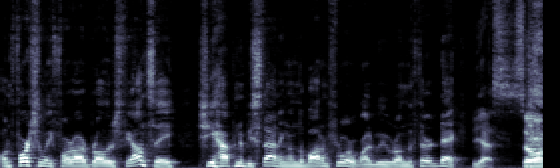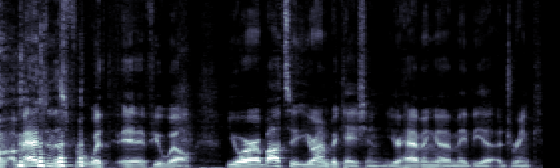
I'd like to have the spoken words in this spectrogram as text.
unfortunately for our brother's fiance, she happened to be standing on the bottom floor while we were on the third deck. Yes. So um, imagine this for, with, if you will, you are about to, you're on vacation. You're having a maybe a, a drink.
